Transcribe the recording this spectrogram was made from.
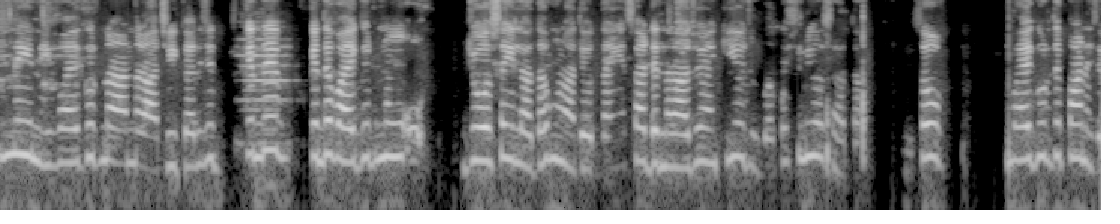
ਨਹੀਂ ਨਹੀਂ ਵਾਹਿਗੁਰੂ ਨਾਲ ਨਾਰਾਜ਼ਗੀ ਕਰੇ ਜੇ ਕਹਿੰਦੇ ਕਹਿੰਦੇ ਵਾਹਿਗੁਰੂ ਨੂੰ ਜੋ ਸਹੀ ਲੱਗਦਾ ਹੋਣਾ ਤੇ ਉਦਾਂ ਹੀ ਹੈ। ਸਾਡੇ ਨਾਰਾਜ਼ ਹੋਇਆ ਕੀ ਹੋ ਜਾਊਗਾ? ਕੁਝ ਨਹੀਂ ਹੋ ਸਕਦਾ। ਸੋ ਵਾਹਿਗੁਰੂ ਦੇ ਭਾਣੇ 'ਚ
